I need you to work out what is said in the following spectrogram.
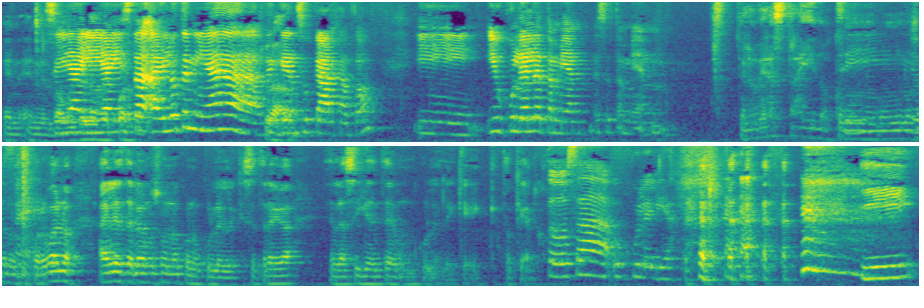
en, en el sí ahí, ahí está, ahí lo tenía de Claro. que en su caja, ¿no? Y, y ukulele también, ese también. Te lo hubieras traído con Sí, uno, uno yo se nos sé. ocurre. Bueno, ahí les debemos uno con ukulele que se traiga en la siguiente un ukulele que, que toque algo. Todos a ukulelía. ¿Y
